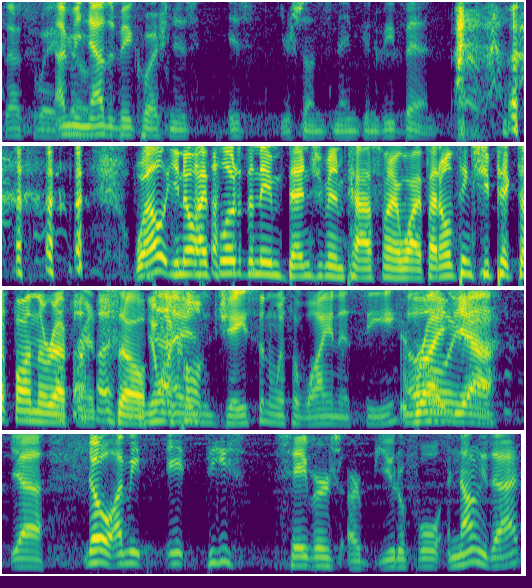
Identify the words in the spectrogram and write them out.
that's the way. It I mean, now goes. the big question is: Is your son's name going to be Ben? Well, you know, I floated the name Benjamin past my wife. I don't think she picked up on the reference. So You don't want to call Nice. him Jason with a Y and a C? Right, Oh, yeah. yeah. No, I mean it, these sabers are beautiful, and not only that.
